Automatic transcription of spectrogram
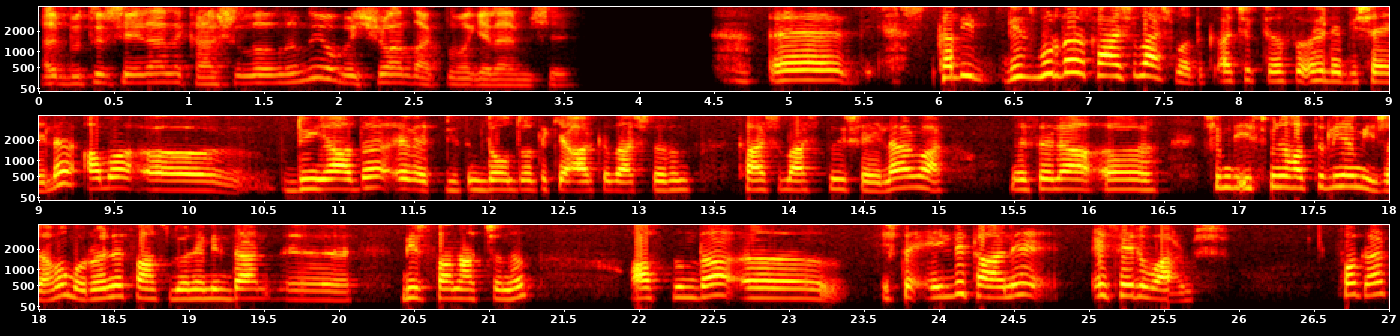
Hani bu tür şeylerle karşılanıyor mu? Şu anda aklıma gelen bir şey. Ee, tabii biz burada karşılaşmadık açıkçası öyle bir şeyle ama e, dünyada evet bizim Londra'daki arkadaşların karşılaştığı şeyler var. Mesela e, şimdi ismini hatırlayamayacağım ama Rönesans döneminden e, bir sanatçının aslında e, işte 50 tane eseri varmış. Fakat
